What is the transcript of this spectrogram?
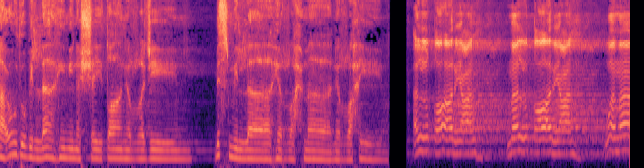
أعوذ بالله من الشيطان الرجيم. بسم الله الرحمن الرحيم. القارعة ما القارعة؟ وما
